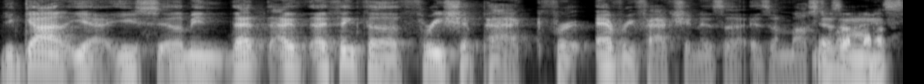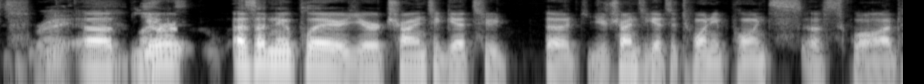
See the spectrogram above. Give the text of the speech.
You got it. Yeah. You. see- I mean that. I, I think the three ship pack for every faction is a is a must. is a must. Right. Uh, Like- you're as a new player, you're trying to get to uh, you're trying to get to 20 points of squad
